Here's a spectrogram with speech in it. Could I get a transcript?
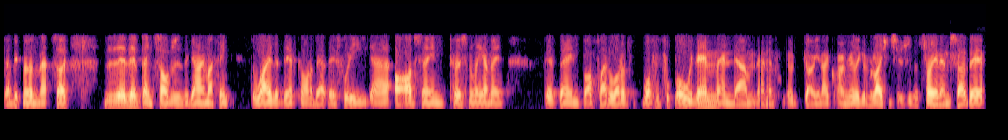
a bit more than that. So they've been soldiers of the game. I think the way that they've gone about their footy. Uh, I've seen personally. I mean, they've been. I've played a lot of WAFL football with them, and um, and have you know grown really good relationships with the three of them. So they're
